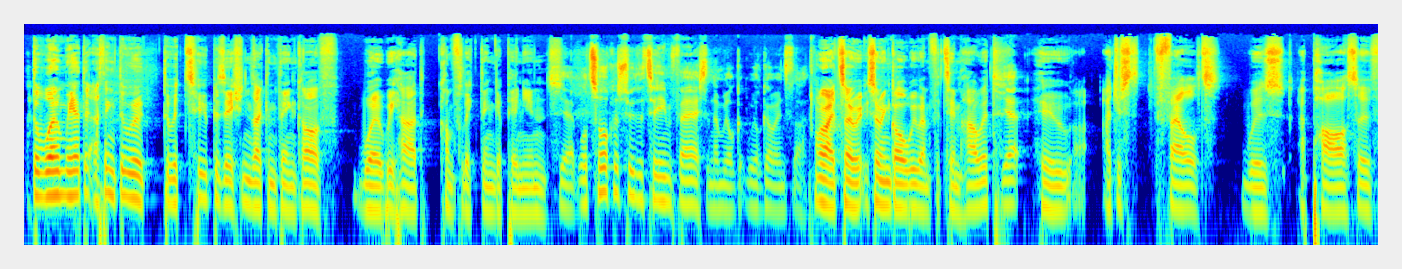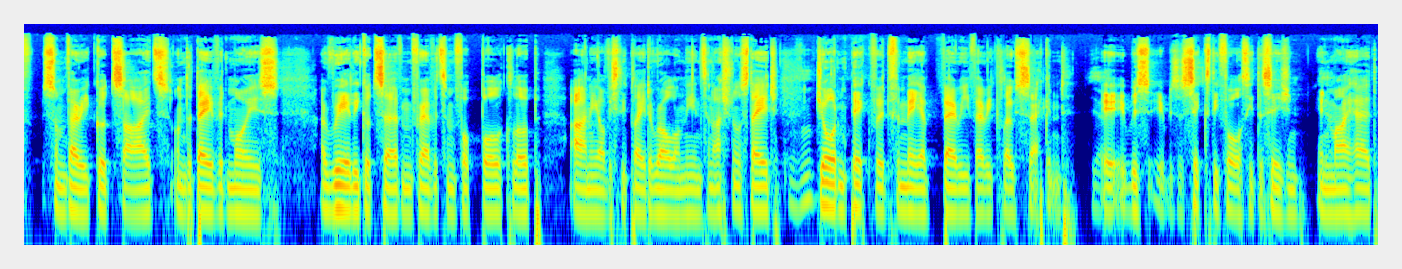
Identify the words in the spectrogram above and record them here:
the one we had. I think there were there were two positions I can think of where we had conflicting opinions. yeah, well, talk us through the team first, and then we'll we'll go into that. All right, so so in goal we went for Tim Howard, Yeah, who I just felt was a part of some very good sides under David Moyes, a really good servant for Everton Football Club, and he obviously played a role on the international stage. mm-hmm. Jordan Pickford for me a very very close second. yeah. It, it was it was a 60-40 decision in my head.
